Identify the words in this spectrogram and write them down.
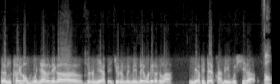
嗯，它有个五年的那个，就是免费，就是没没没有这个什么免费贷款，没无息的。哦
